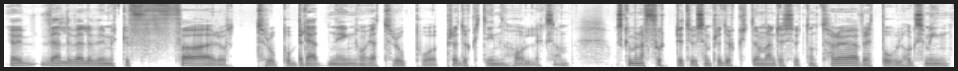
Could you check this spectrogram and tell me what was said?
jag är väldigt, väldigt mycket för att tro på breddning och jag tror på produktinnehåll. Liksom. Och ska man ha 40 000 produkter och man dessutom tar över ett bolag som inte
